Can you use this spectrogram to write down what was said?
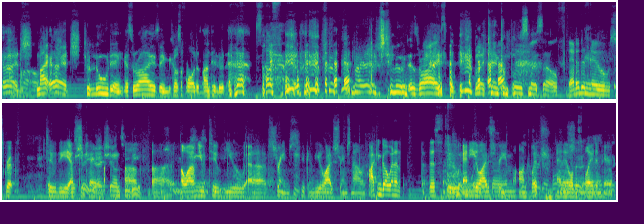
urge, my urge to looting is rising because of all this anti-loot stuff. my urge to loot is rising, but I can't compose myself. They added a new script to the Oh SDK actually on TV. of uh, allowing you to view uh, streams. You can view live streams now. I can go in and set this to any live stream on Twitch, and it'll display it in here.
